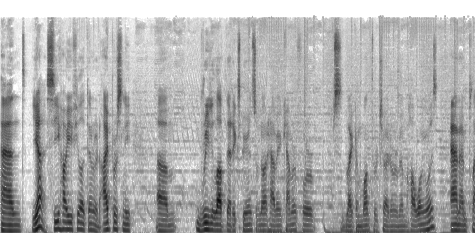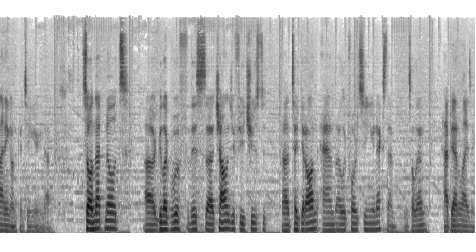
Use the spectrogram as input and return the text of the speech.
And yeah, see how you feel at the end. I personally Um, really loved that experience of not having a camera for like a month or two. I don't remember how long it was, and I'm planning on continuing that. So on that note, uh, good luck with this uh, challenge if you choose to uh, take it on, and I look forward to seeing you next time. Until then, happy analyzing.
